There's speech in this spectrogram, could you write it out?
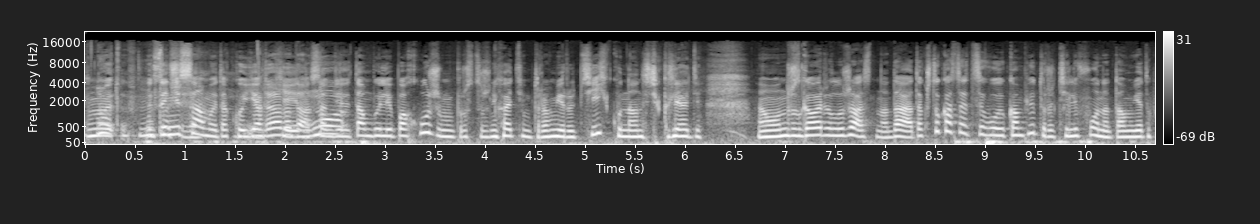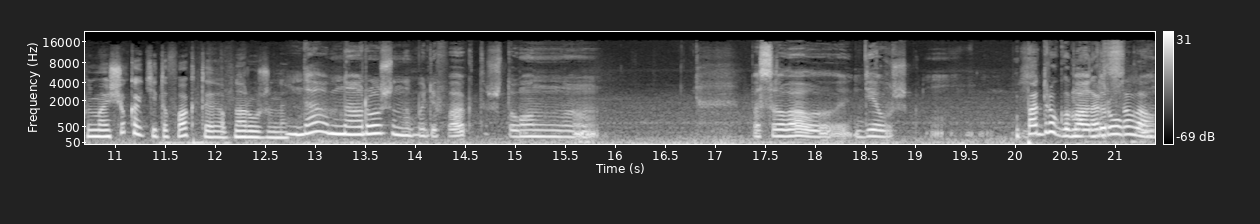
Ну, это, это не самый такой яркий, да, да, да, на но... самом деле, там были похуже, мы просто уже не хотим травмировать психику на ночь глядя. Он разговаривал ужасно, да. Так что касается его компьютера, телефона, там, я так понимаю, еще какие-то факты обнаружены? Да, обнаружены были факты, что он э, посылал девушку Подругам, подругам он рассылал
